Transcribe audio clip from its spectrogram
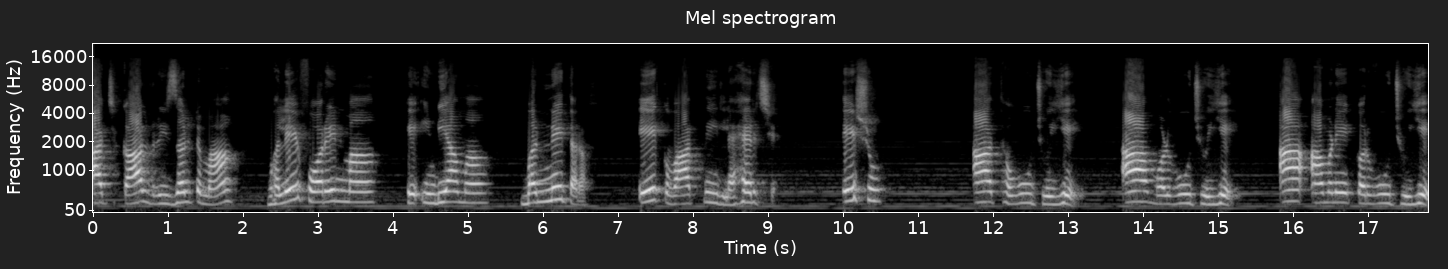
આજકાલ રિઝલ્ટમાં ભલે ફોરેનમાં કે ઇન્ડિયામાં બંને તરફ એક વાતની લહેર છે, તે શું? આ થવું જોઈએ, આ મળવું જોઈએ, આ આમણે કરવું જોઈએ.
